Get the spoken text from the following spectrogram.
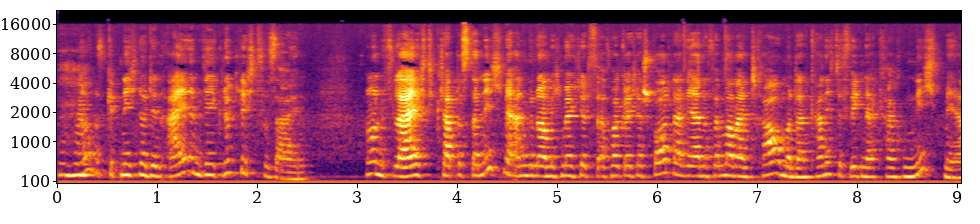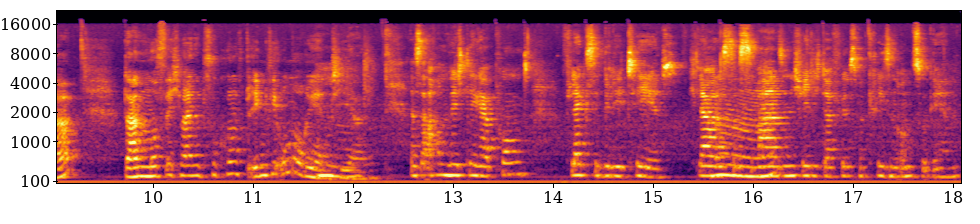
Mhm. Es gibt nicht nur den einen Weg, glücklich zu sein. Und vielleicht klappt es dann nicht mehr. Angenommen, ich möchte jetzt erfolgreicher Sportler werden, das ist immer mein Traum und dann kann ich das wegen der Erkrankung nicht mehr. Dann muss ich meine Zukunft irgendwie umorientieren. Das ist auch ein wichtiger Punkt. Flexibilität. Ich glaube, dass das mhm. wahnsinnig wichtig dafür ist, mit Krisen umzugehen.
